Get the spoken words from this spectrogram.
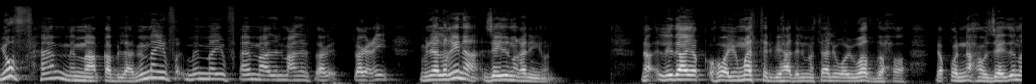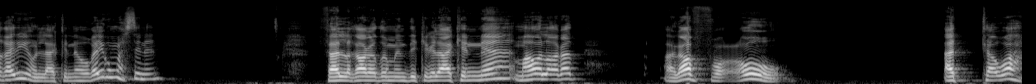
يفهم مما قبله مما يفهم, مما يفهم هذا المعنى الفرعي من الغنى. زيد غني. لذا هو يمثل بهذا المثال ويوضحه. يقول نحو زيد غني لكنه غير محسن. فالغرض من ذكر لكن ما هو الغرض؟ رفع التوهم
